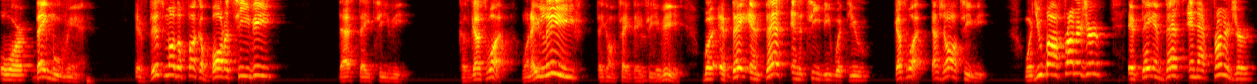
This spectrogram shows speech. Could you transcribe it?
or they move in. If this motherfucker bought a TV, that's their TV. Because guess what? When they leave, they going to take their The TV. But if they invest in a TV with you, guess what? That's your TV. When you buy furniture, if they invest in that furniture,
